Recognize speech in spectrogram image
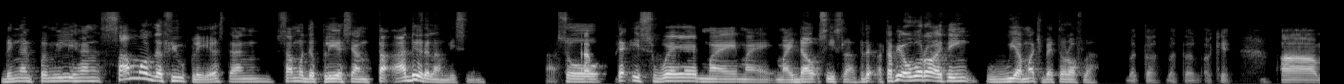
dengan pemilihan some of the few players dan some of the players yang tak ada dalam list ni. Uh, so that is where my my my doubts is lah. Tapi overall I think we are much better off lah. Betul, betul. Okay. Um,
